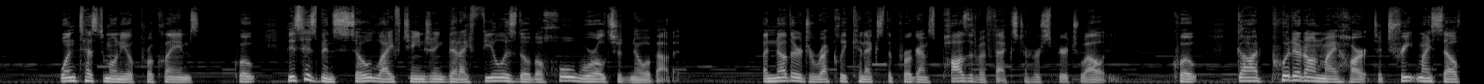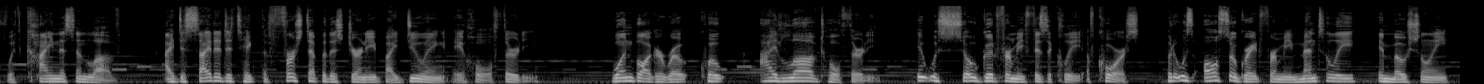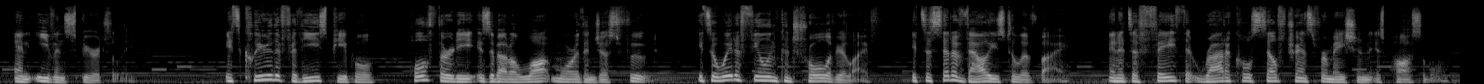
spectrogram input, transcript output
One testimonial proclaims, quote, This has been so life changing that I feel as though the whole world should know about it. Another directly connects the program's positive effects to her spirituality. Quote, God put it on my heart to treat myself with kindness and love I decided to take the first step of this journey by doing a Whole 30. One blogger wrote, quote, I loved Whole 30. It was so good for me physically, of course, but it was also great for me mentally, emotionally, and even spiritually. It's clear that for these people, Whole 30 is about a lot more than just food. It's a way to feel in control of your life. It's a set of values to live by, and it's a faith that radical self transformation is possible.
